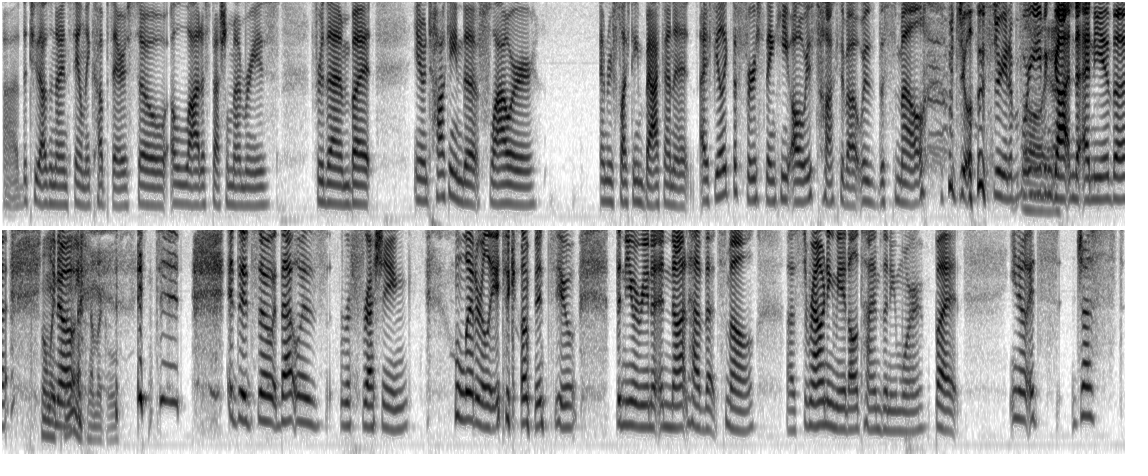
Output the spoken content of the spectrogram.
uh, the 2009 Stanley Cup there. So a lot of special memories for them. But, you know, talking to Flower and reflecting back on it, I feel like the first thing he always talked about was the smell of Joe Louis Arena before oh, he even yeah. got into any of the, it you like know, chemicals. it did, it did. So that was refreshing, literally, to come into the new arena and not have that smell uh, surrounding me at all times anymore. But you know, it's just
